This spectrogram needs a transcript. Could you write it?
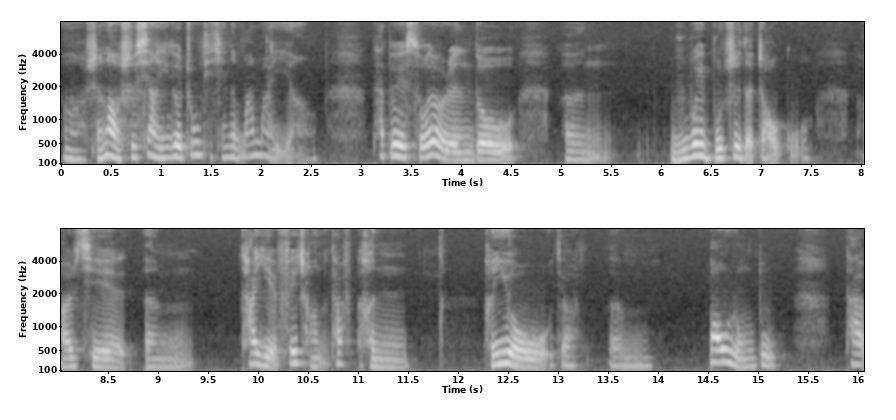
嗯，沈老师像一个中提琴的妈妈一样，她对所有人都嗯无微不至的照顾，而且嗯，她也非常她很很有叫嗯包容度。他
